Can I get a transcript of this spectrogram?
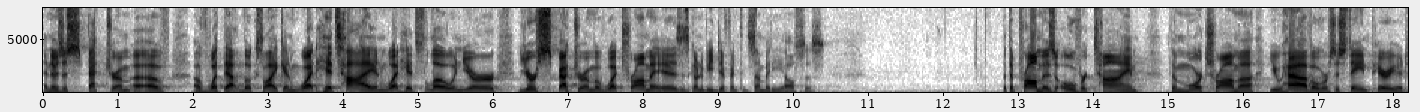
And there's a spectrum of, of what that looks like and what hits high and what hits low, and your, your spectrum of what trauma is is going to be different than somebody else's. But the problem is over time, the more trauma you have over a sustained period,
